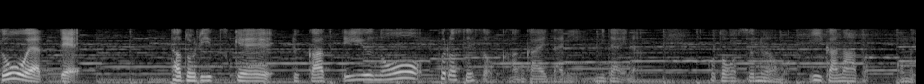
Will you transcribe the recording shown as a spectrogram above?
どうやってたどり着けるかっていうのを、プロセスを考えたり、みたいなことをするのもいいかなと思い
